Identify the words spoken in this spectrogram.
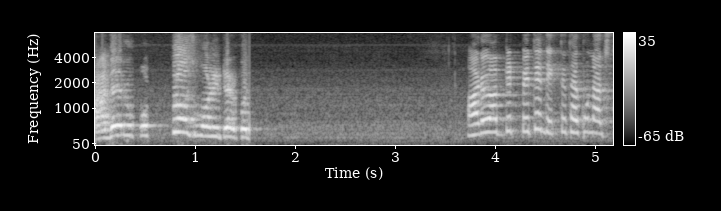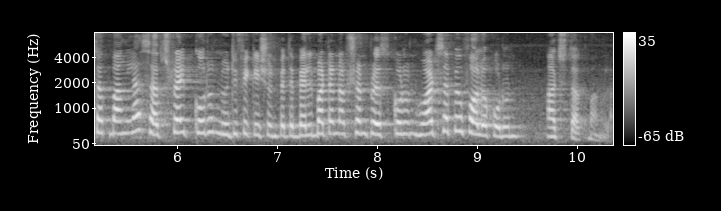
তাদের উপর ক্লোজ মনিটর করছে। আরও আপডেট পেতে দেখতে থাকুন আজ তাক বাংলা। সাবস্ক্রাইব করুন নোটিফিকেশন পেতে বেল বাটন অপশন প্রেস করুন হোয়াটসঅ্যাপেও ফলো করুন, আজ তাক বাংলা।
